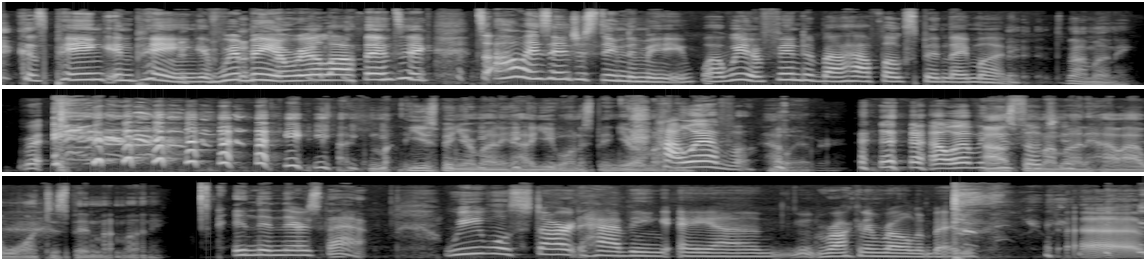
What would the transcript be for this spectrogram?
because ping and ping, if we're being real authentic, it's always interesting to me why we're offended by how folks spend their money. It's my money. Right? You spend your money how you want to spend your money. However, however, however I'll so spend my choose. money how I want to spend my money. And then there's that. We will start having a um, rocking and rolling, baby. Uh,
